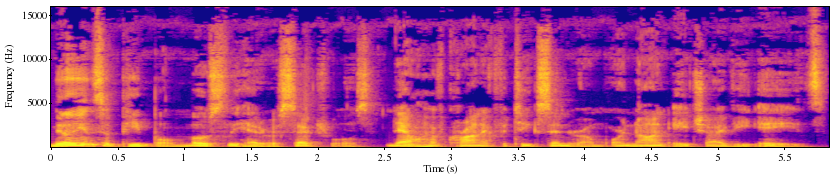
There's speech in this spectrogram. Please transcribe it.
Millions of people, mostly heterosexuals, now have chronic fatigue syndrome or non HIV AIDS.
